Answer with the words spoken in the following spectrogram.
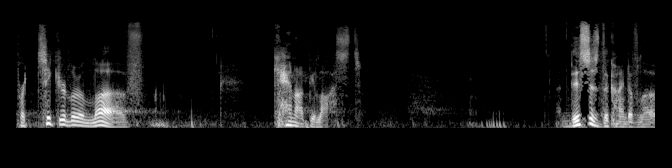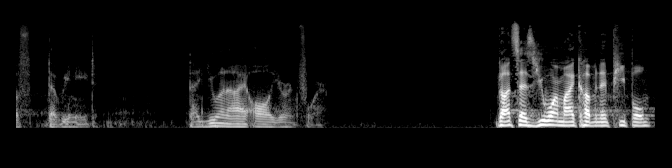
particular love cannot be lost. This is the kind of love that we need, that you and I all yearn for. God says, You are my covenant people.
